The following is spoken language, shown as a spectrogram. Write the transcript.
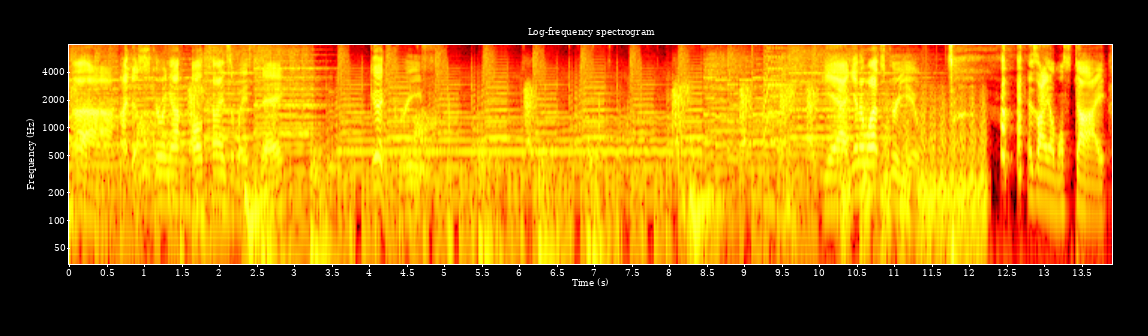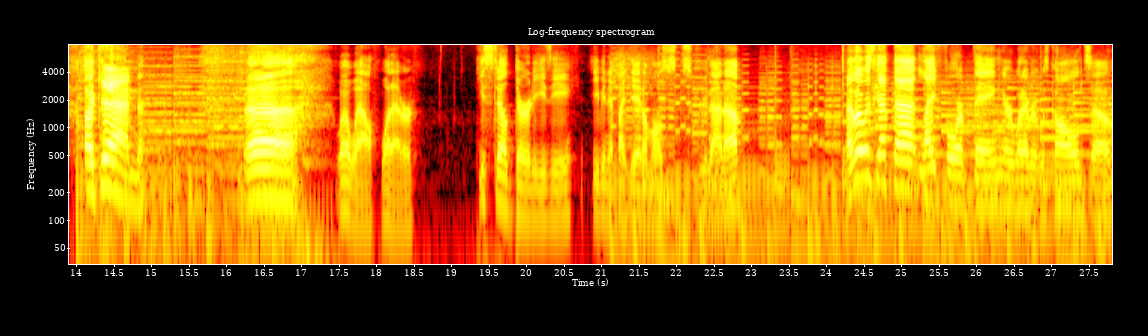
Ah, I'm just screwing up all kinds of ways today. Good grief. Yeah, you know what? Screw you. As I almost die. Again! Uh, well, well, whatever. He's still dirt easy, even if I did almost screw that up. I've always got that life orb thing, or whatever it was called, so...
